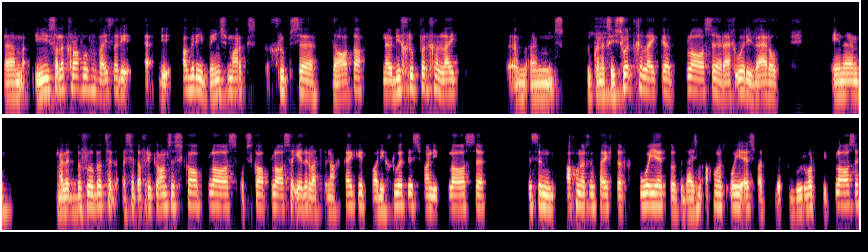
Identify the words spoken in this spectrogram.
Ehm um, hier sal ek graag wil verwys na die die Agri Benchmarks groep se data. Nou die groep vergelyk ehm um, ehm um, hoe kan ek sê soortgelyke plase reg oor die wêreld. En ehm um, hulle het byvoorbeeld Suid-Afrikaanse skaapplaas of skaapplase eerder wat hulle na gekyk het waar die groottes van die plase tussen 850 ooe tot 1800 ooe is wat met geboer word op die plase.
